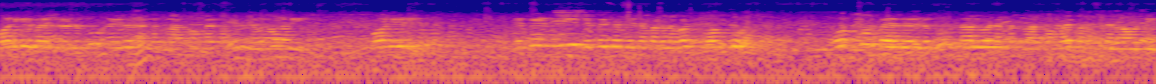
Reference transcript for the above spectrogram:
భువనగిరి బయలుదేరుటకు ఐదు గంటల ప్లాట్ఫామ్ పై పంపించడం ఉంది. భువనగిరి డెబ్బై ఎనిమిది డెబ్బై తొమ్మిది నెంబర్ల మోత్కూర్ మోత్కూర్ నాలుగో నెంబర్ ప్లాట్ఫామ్ పై పంపించడం ఉంది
